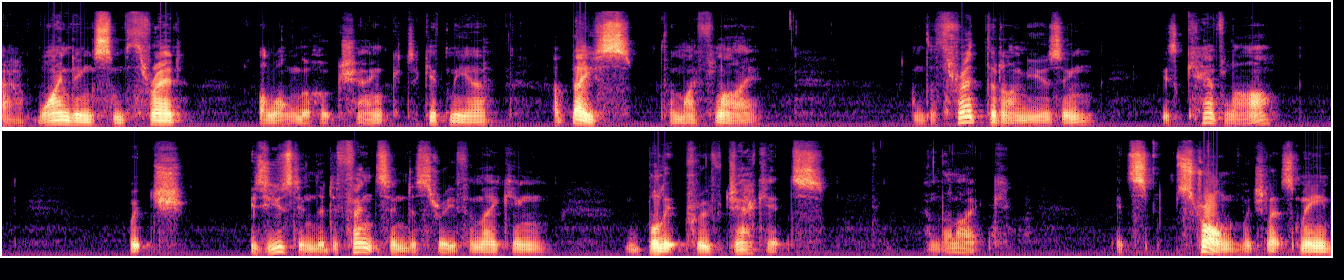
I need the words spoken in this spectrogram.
uh, winding some thread along the hook shank to give me a, a base for my fly. And the thread that I'm using is Kevlar, which is used in the defense industry for making bulletproof jackets and the like. It's strong, which lets me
